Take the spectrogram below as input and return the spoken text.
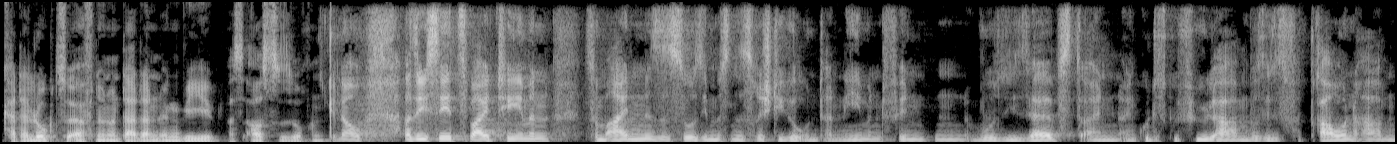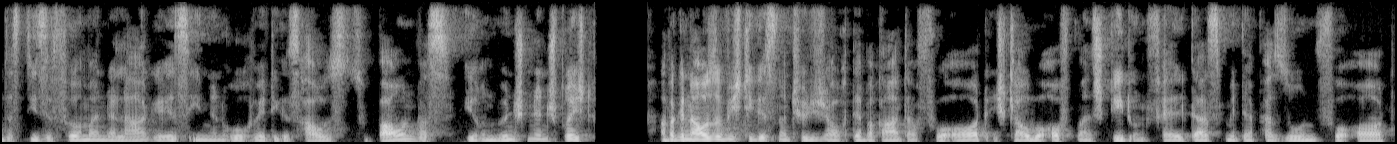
Katalog zu öffnen und da dann irgendwie was auszusuchen. Genau. Also ich sehe zwei Themen. Zum einen ist es so, Sie müssen das richtige Unternehmen finden, wo Sie selbst ein, ein gutes Gefühl haben, wo Sie das Vertrauen haben, dass diese Firma in der Lage ist, Ihnen ein hochwertiges Haus zu bauen, was Ihren Wünschen entspricht. Aber genauso wichtig ist natürlich auch der Berater vor Ort. Ich glaube, oftmals steht und fällt das mit der Person vor Ort.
